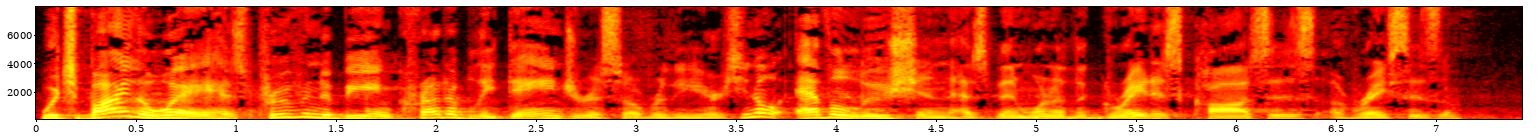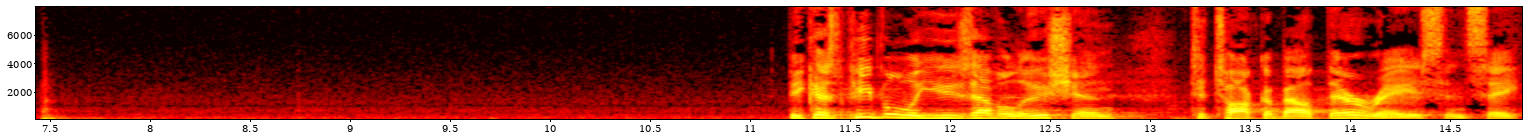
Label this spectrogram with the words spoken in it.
which, by the way, has proven to be incredibly dangerous over the years. You know, evolution has been one of the greatest causes of racism. Because people will use evolution to talk about their race and say,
